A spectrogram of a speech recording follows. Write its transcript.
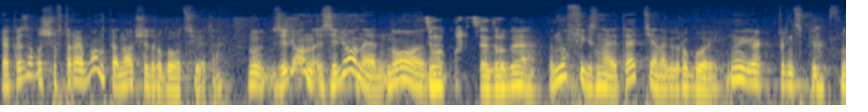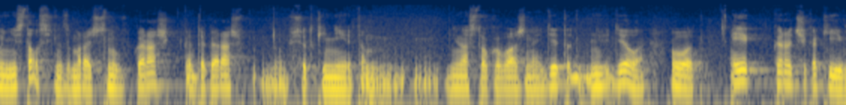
И оказалось, что вторая банка, она вообще другого цвета. Ну, зеленая, зеленая, но... Видимо, партия другая. Ну, фиг знает, и оттенок другой. Ну, я, в принципе, ну, не стал сильно заморачиваться. Ну, в гараж, когда гараж, ну, все-таки не, там, не настолько важное дело. Вот. И, короче, какие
